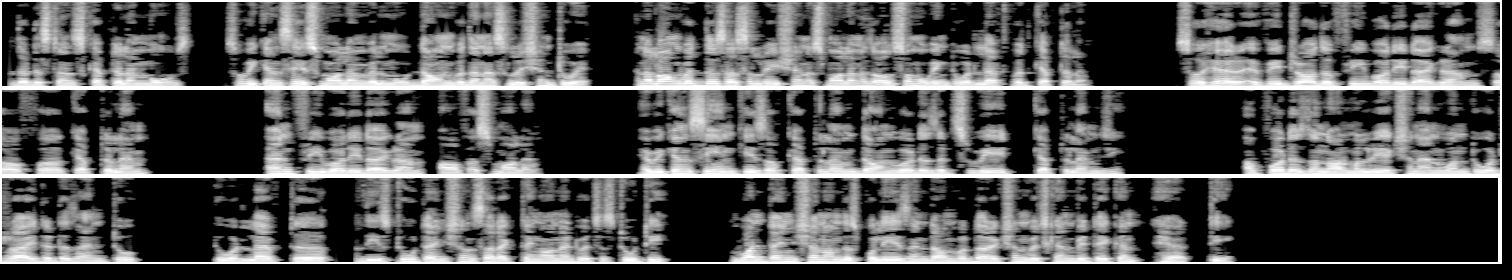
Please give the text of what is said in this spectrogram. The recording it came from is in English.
the distance capital M moves. So we can say small m will move down with an acceleration 2a. And along with this acceleration, small m is also moving toward left with capital M. So here, if we draw the free body diagrams of uh, capital M and free body diagram of a small m. Here we can see in case of capital M, downward is its weight, capital Mg. Upward is the normal reaction N1 toward right, it is N2. Toward left, uh, these two tensions are acting on it, which is 2T. One tension on this pulley is in downward direction, which can be taken here, T.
